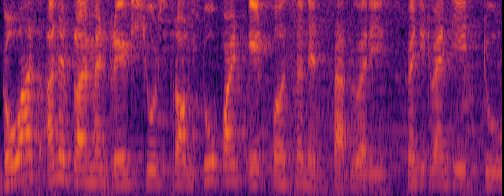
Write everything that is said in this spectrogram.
Goa's unemployment rate shoots from 2.8% in February 2020 to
